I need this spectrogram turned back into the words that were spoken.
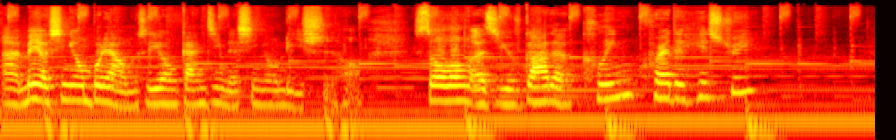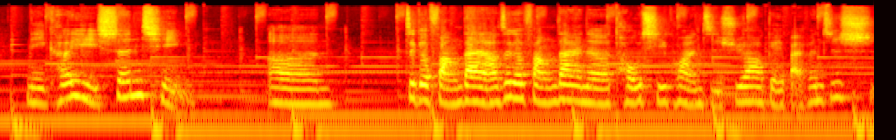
啊，没有信用不良，我们是用干净的信用历史哈。So long as you've got a clean credit history，你可以申请，嗯，这个房贷，然后这个房贷呢，头期款只需要给百分之十，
